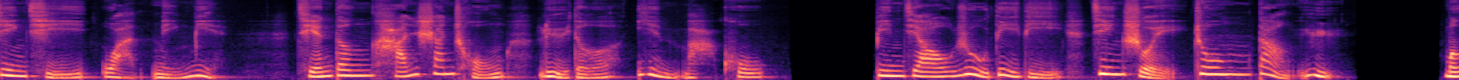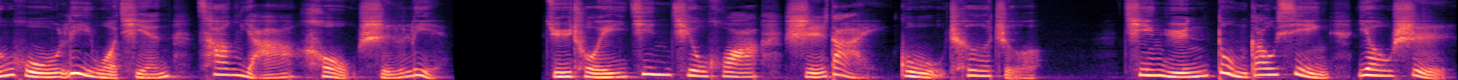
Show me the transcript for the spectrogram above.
旌旗晚明灭，前登寒山重，履得印马枯。冰胶入地底，金水终荡玉。猛虎立我前，苍崖吼石裂。菊垂金秋花，时代古车辙。青云动高兴，忧事。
